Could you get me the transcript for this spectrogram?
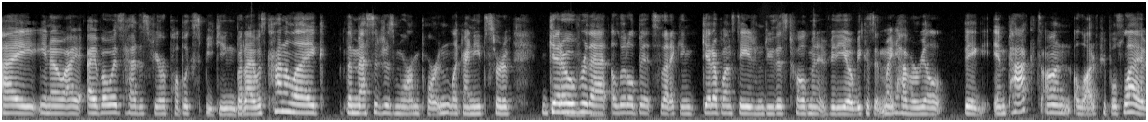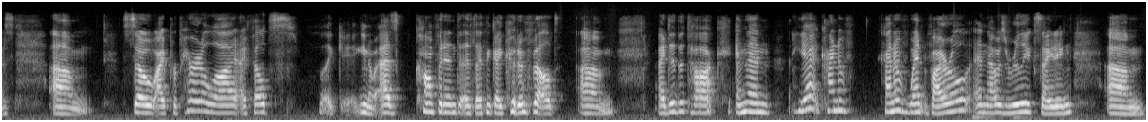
I, you know, I, I've always had this fear of public speaking, but I was kind of like, the message is more important. Like I need to sort of get over mm-hmm. that a little bit so that I can get up on stage and do this 12 minute video because it might have a real big impact on a lot of people's lives. Um, so I prepared a lot. I felt like, you know, as confident as I think I could have felt. Um, I did the talk and then, yeah, it kind of, kind of went viral and that was really exciting. Um,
